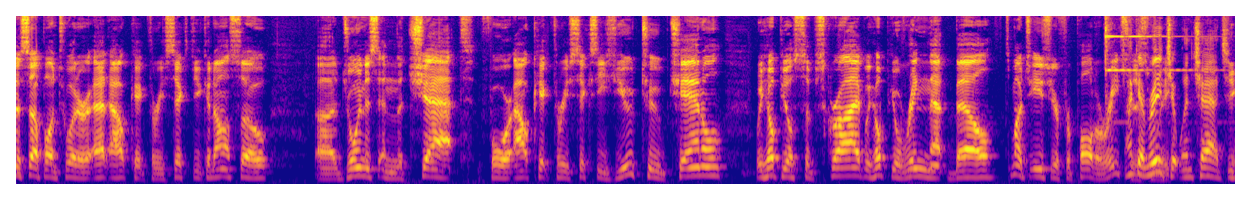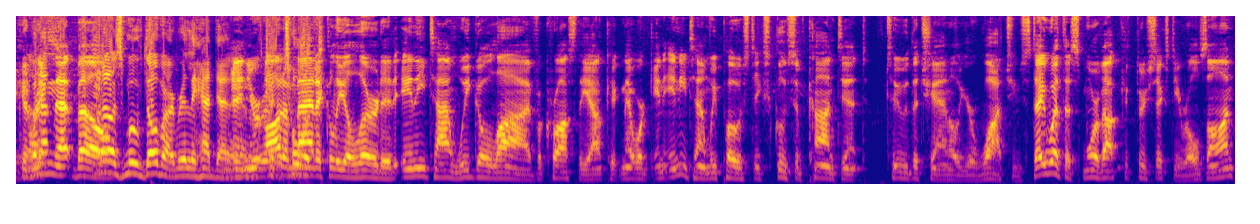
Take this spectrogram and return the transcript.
us up on Twitter at Outkick360. You can also uh, join us in the chat for Outkick360's YouTube channel. We hope you'll subscribe. We hope you'll ring that bell. It's much easier for Paul to reach. I can reach week. it when Chad's You can When ring I- that bell. When I was moved over, I really had that. and you're uh, torch. automatically alerted anytime we go live across the Outkick Network and anytime we post exclusive content to the channel you're watching. Stay with us. More of Outkick 360 rolls on.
